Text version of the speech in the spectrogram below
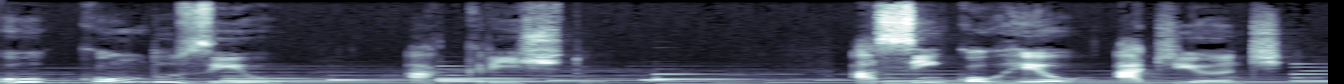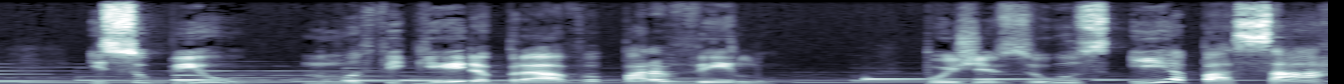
o conduziu a Cristo. Assim correu adiante e subiu numa figueira brava para vê-lo, pois Jesus ia passar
